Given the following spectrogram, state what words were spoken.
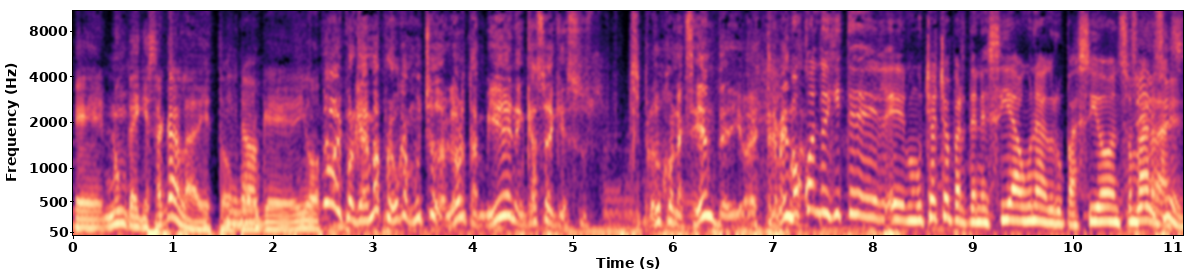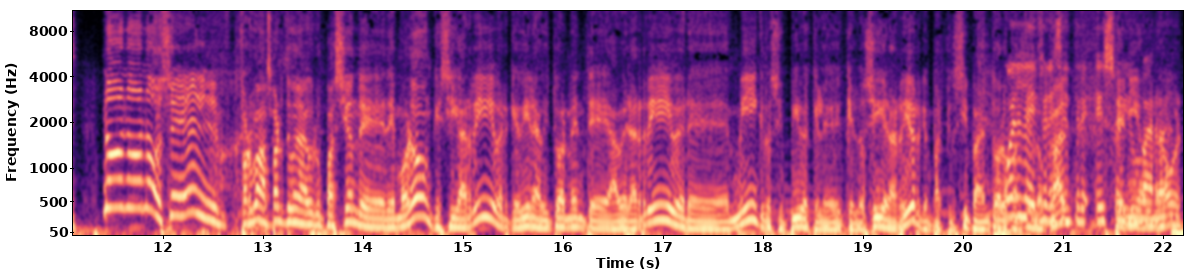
eh, nunca hay que sacarla de esto, Y no. porque digo. No, y porque además provoca mucho dolor también en caso de que se produzca un accidente, digo, es tremendo. Vos cuando dijiste el, el muchacho pertenecía a una agrupación, son Sí, barras. sí. No, no, no, él formaba parte de una agrupación de, de Morón que sigue a River, que viene habitualmente a ver a River, eh, micros y pibes que, le- que lo siguen a River, que participan en todos los ¿Cuál es la partidos diferencia locales. entre eso y un Barra? una-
